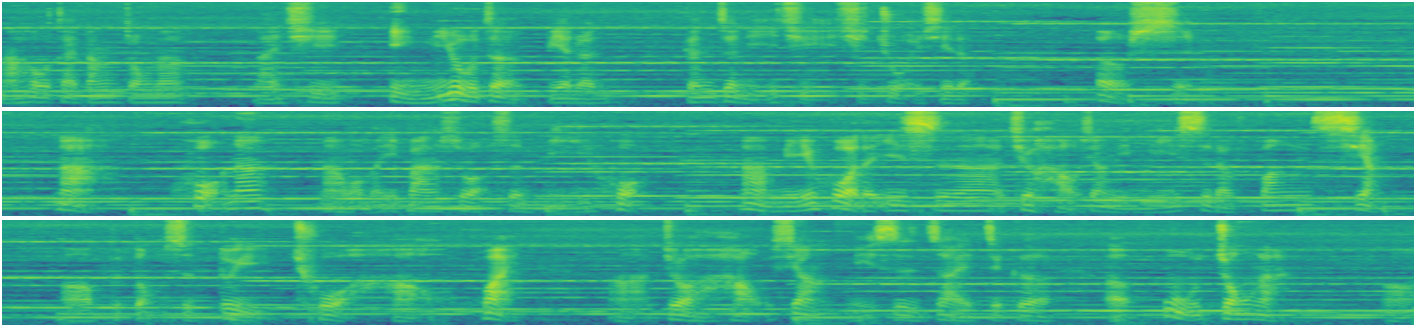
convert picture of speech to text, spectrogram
然后在当中呢，来去引诱着别人跟着你一起去做一些的恶事。那惑呢？那我们一般说是迷惑。那迷惑的意思呢，就好像你迷失了方向，而不懂是对错好坏啊，就好像你是在这个。呃，雾中啊，哦，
